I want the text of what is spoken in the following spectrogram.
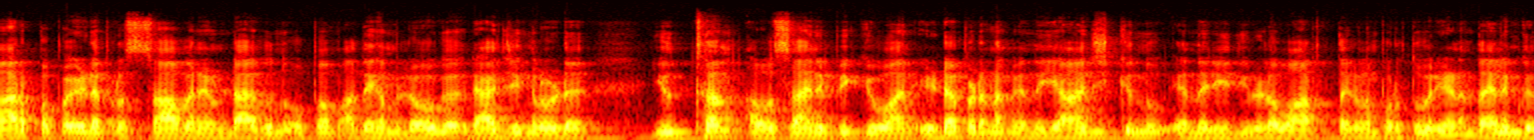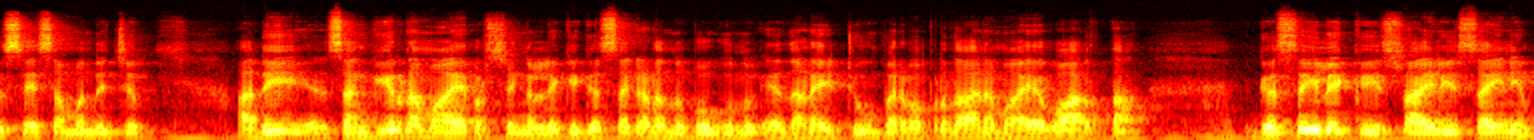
മാർപ്പപ്പയുടെ പ്രസ്താവന ഉണ്ടാകുന്നു. ഒപ്പം അദ്ദേഹം ലോക രാജ്യങ്ങളോട് യുദ്ധം അവസാനിപ്പിക്കുവാൻ ഇടപെടണം എന്ന് യാചിക്കുന്നു എന്ന രീതിയിലുള്ള വാർത്തകളും പുറത്തു വരികയാണ്. എന്തായാലും ഗസയെ സംബന്ധിച്ച് അതിസങ്കീർണമായ പ്രശ്നങ്ങളിലേക്ക് ഗസ കടന്നുപോകുന്നു എന്നാണ് ഏറ്റവും പരമപ്രധാനമായ വാർത്ത. ഗസയിലേക്ക് ഇസ്രായേലി സൈന്യം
